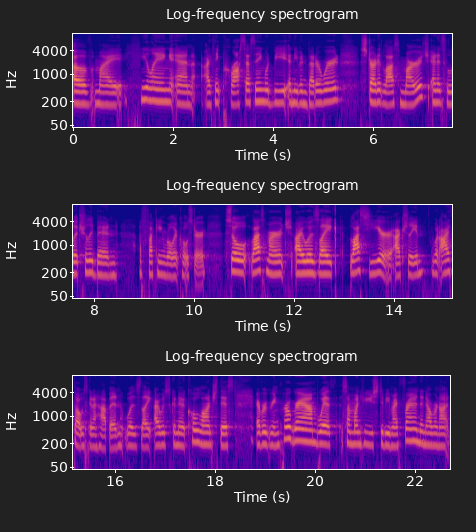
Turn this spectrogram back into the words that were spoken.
of my healing and I think processing would be an even better word started last March and it's literally been a fucking roller coaster. So last March I was like last year actually what i thought was going to happen was like i was going to co-launch this evergreen program with someone who used to be my friend and now we're not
